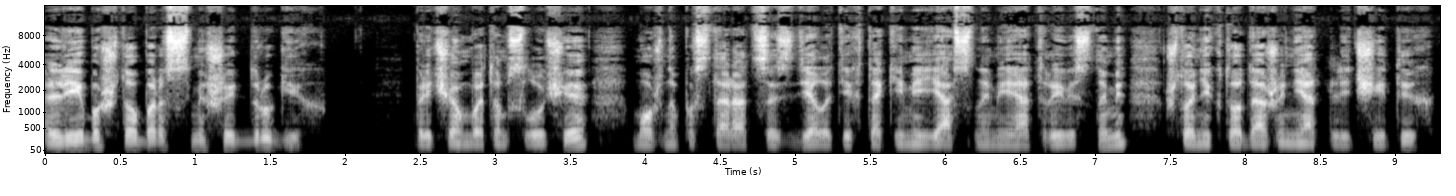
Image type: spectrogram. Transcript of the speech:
либо чтобы рассмешить других. Причем в этом случае можно постараться сделать их такими ясными и отрывистыми, что никто даже не отличит их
